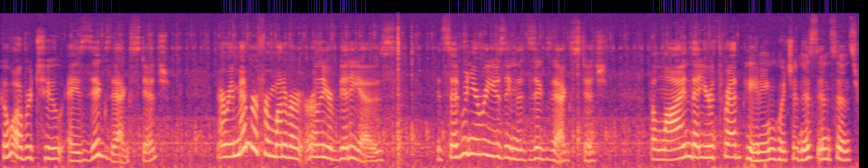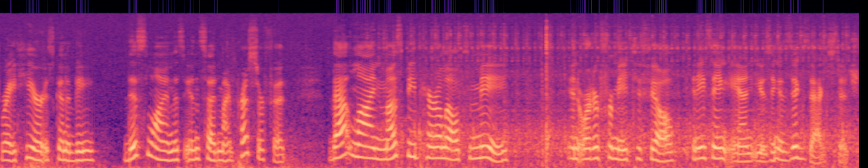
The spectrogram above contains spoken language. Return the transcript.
go over to a zigzag stitch now remember from one of our earlier videos, it said when you were using the zigzag stitch, the line that you're thread painting, which in this instance right here is going to be this line that's inside my presser foot, that line must be parallel to me in order for me to fill anything in using a zigzag stitch.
